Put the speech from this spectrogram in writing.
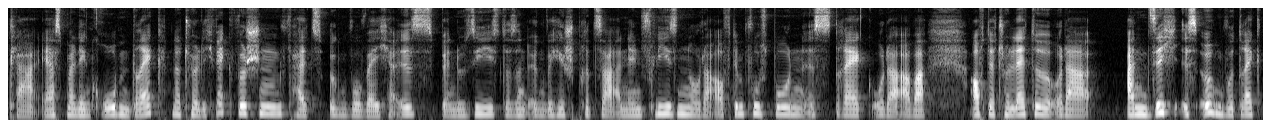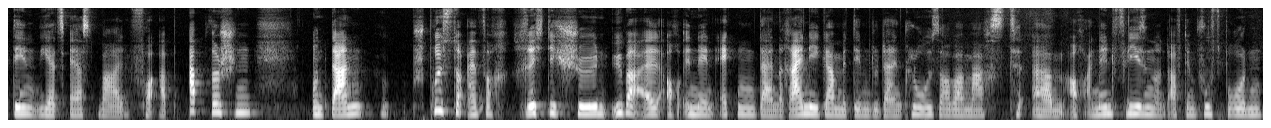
klar, erstmal den groben Dreck natürlich wegwischen, falls irgendwo welcher ist. Wenn du siehst, da sind irgendwelche Spritzer an den Fliesen oder auf dem Fußboden ist Dreck oder aber auf der Toilette oder an sich ist irgendwo Dreck, den jetzt erstmal vorab abwischen und dann sprühst du einfach richtig schön überall, auch in den Ecken, deinen Reiniger, mit dem du dein Klo sauber machst, ähm, auch an den Fliesen und auf dem Fußboden,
